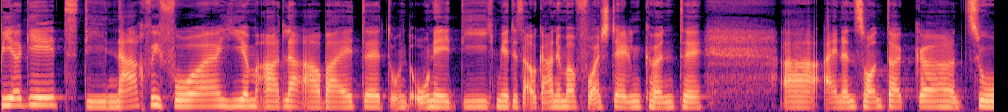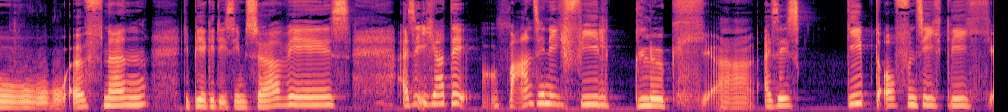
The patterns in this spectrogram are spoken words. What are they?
Birgit, die nach wie vor hier im Adler arbeitet und ohne die ich mir das auch gar nicht mehr vorstellen könnte, einen Sonntag äh, zu öffnen. Die Birgit ist im Service. Also ich hatte wahnsinnig viel Glück. Äh, also es gibt offensichtlich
